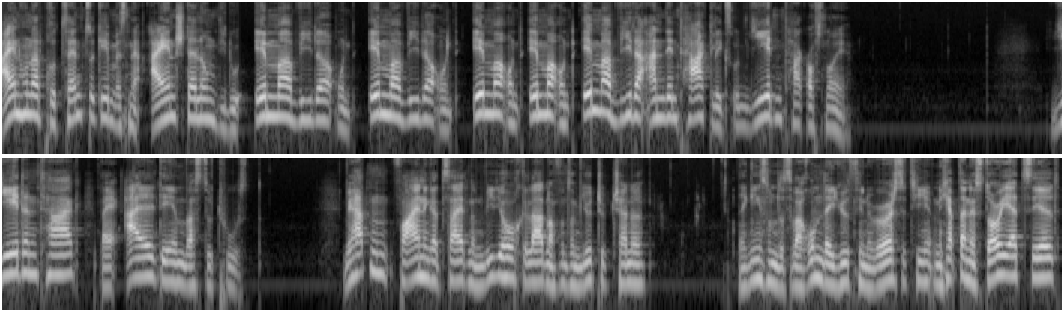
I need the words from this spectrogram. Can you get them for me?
100% zu geben ist eine Einstellung, die du immer wieder und immer wieder und immer und immer und immer wieder an den Tag legst und jeden Tag aufs Neue. Jeden Tag bei all dem, was du tust. Wir hatten vor einiger Zeit ein Video hochgeladen auf unserem YouTube-Channel. Da ging es um das Warum der Youth University und ich habe da eine Story erzählt,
